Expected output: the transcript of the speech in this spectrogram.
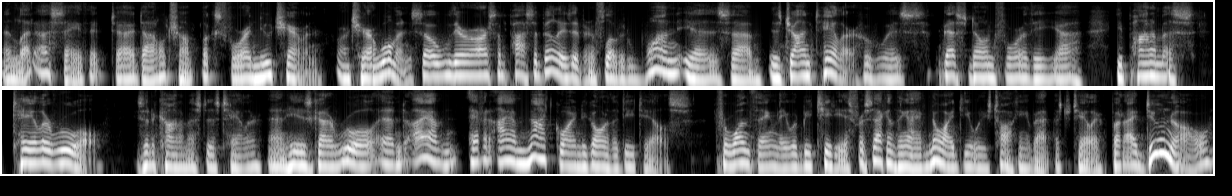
and let us say that uh, Donald Trump looks for a new chairman or chairwoman. So there are some possibilities that have been floated. One is um, is John Taylor, who is best known for the uh, eponymous Taylor Rule, He's an economist, is Taylor, and he's got a rule. And I am, Evan, I am not going to go into the details. For one thing, they would be tedious. For a second thing, I have no idea what he's talking about, Mr. Taylor. But I do know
